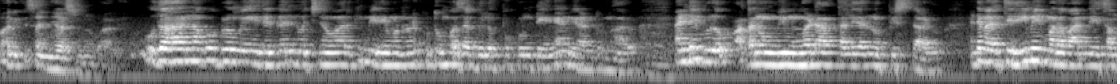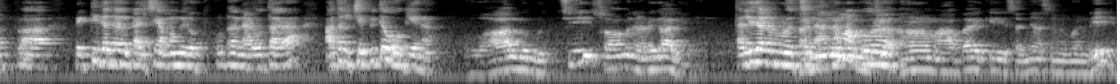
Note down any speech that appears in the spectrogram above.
వానికి సన్యాసం ఇవ్వాలి. ఉదాహరణకు ఇప్పుడు మీ దగ్గరికి వచ్చిన వారికి మీరు ఏమంటున్నారు కుటుంబ సభ్యులు ఒప్పుకుంటేనే అని మీరు అంటున్నారు. అంటే ఇప్పుడు అతను మీ ముంగట తల్లిదండ్రులు ఒప్పిస్తాడు. అంటే మరి తిరిగి మీరు మన వారిని సంప వ్యక్తిగతంగా కలిసి అమ్మ మీరు ఒప్పుకుంటారని అడుగుతారా? అతను చెప్పితే ఓకేనా? వాళ్ళు వచ్చి స్వామిని అడగాలి. తల్లిదండ్రులు వచ్చి, "ఆ, మా అబ్బాయికి సన్యాసం ఇవ్వండి.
